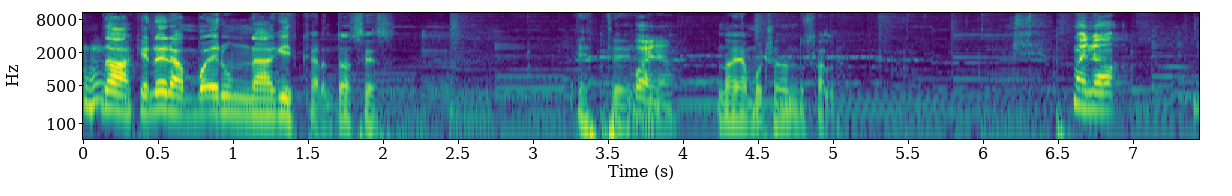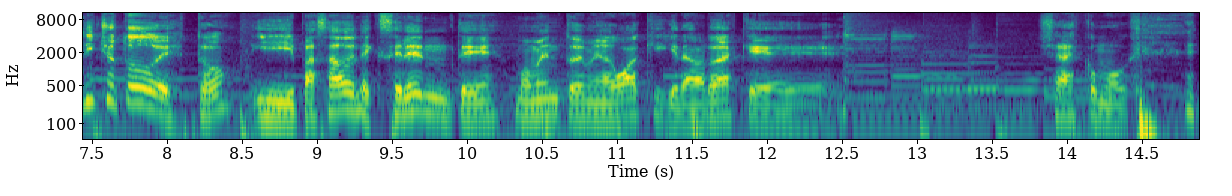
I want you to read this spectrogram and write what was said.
No, es que no era, era una gift card, entonces. Este, Bueno, No había mucho donde usarla. bueno, dicho todo esto y pasado el excelente momento de Megawaki, que la verdad es que ya es como que.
